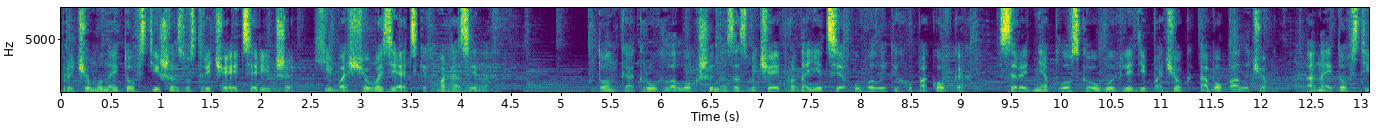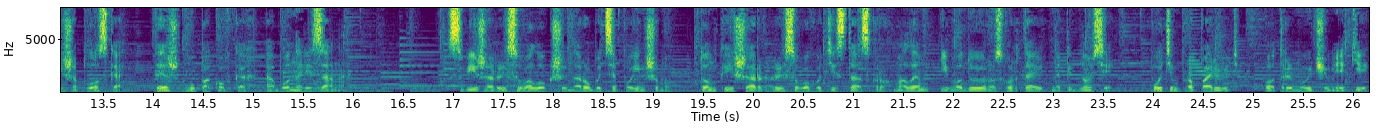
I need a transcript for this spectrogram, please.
причому найтовстіша зустрічається рідше, хіба що в азіатських магазинах. Тонка кругла локшина зазвичай продається у великих упаковках, середня плоска у вигляді пачок або паличок, а найтовстіша плоска теж в упаковках або нарізана. Свіжа рисова локшина робиться по-іншому. Тонкий шар рисового тіста з крохмалем і водою розгортають на підносі, потім пропарюють, отримуючи м'які,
